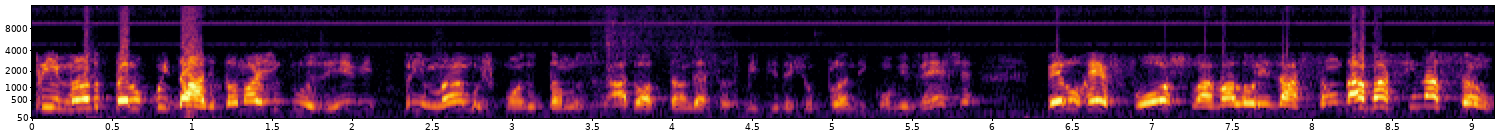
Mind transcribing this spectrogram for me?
primando pelo cuidado. Então nós inclusive primamos quando estamos adotando essas medidas do plano de convivência pelo reforço, a valorização da vacinação.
